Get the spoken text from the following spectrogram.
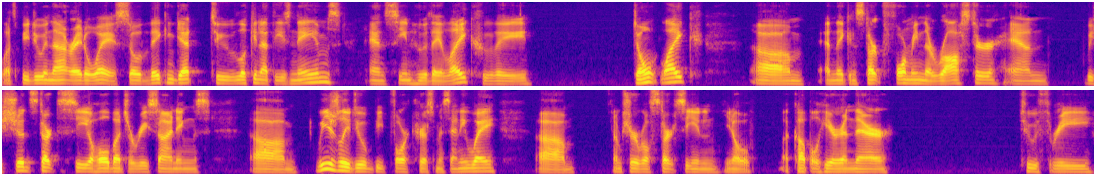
let's be doing that right away. So they can get to looking at these names and seeing who they like, who they don't like, um, and they can start forming their roster. And we should start to see a whole bunch of re-signings. Um, we usually do before Christmas anyway. Um, I'm sure we'll start seeing, you know, a couple here and there, two, three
